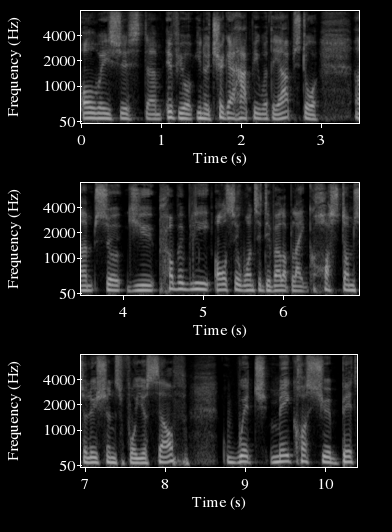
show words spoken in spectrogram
always just um, if you're you know trigger happy with the app store. Um, so you probably also want to develop like custom solutions for yourself which may cost you a bit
